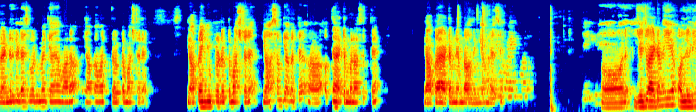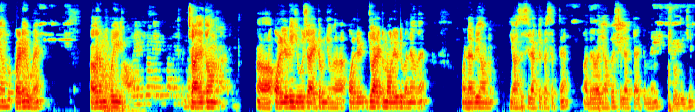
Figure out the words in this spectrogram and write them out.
वेंडर के डैशबोर्ड में क्या है हमारा? यहाँ पे हमारा प्रोडक्ट मास्टर है। यहाँ पे न्यू प्रोडक्ट मास्टर है। यहाँ से हम क्या करते हैं? अपने आइटम बना सकते हैं। यहाँ पे आइटम नेम डाल देंगे हम जैसे। और ये जो आइटम है, ये ऑलरेडी यहाँ पे पड़े हुए हैं। अगर हम कोई चाहे तो हम ऑलरेडी यूज़ आइटम जो है ऑलरेडी जो आइटम ऑलरेडी बने हुए हैं, उन्हें भी हम यहाँ से सिलेक्ट कर सकते हैं। अदरवाइज़ यहाँ पे सिलेक्ट आइटम नहीं छोड़ दीजिए।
